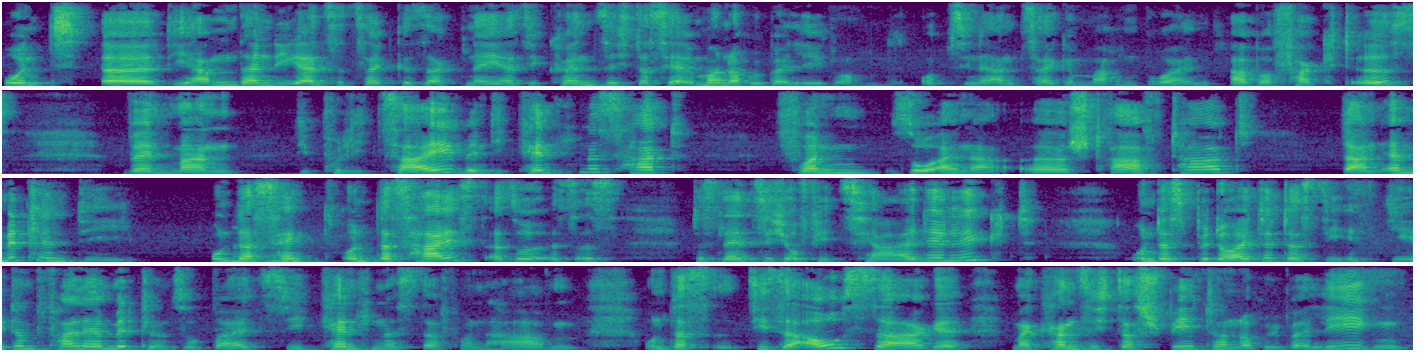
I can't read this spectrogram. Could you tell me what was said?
Und äh, die haben dann die ganze Zeit gesagt, naja, sie können sich das ja immer noch überlegen, ob, ob sie eine Anzeige machen wollen. Aber Fakt ist, wenn man die Polizei, wenn die Kenntnis hat von so einer äh, Straftat, dann ermitteln die. Und das mhm. hängt, und das heißt, also es ist, das nennt sich Offizialdelikt. Und das bedeutet, dass die in jedem Fall ermitteln, sobald sie Kenntnis davon haben. Und dass diese Aussage, man kann sich das später noch überlegen,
